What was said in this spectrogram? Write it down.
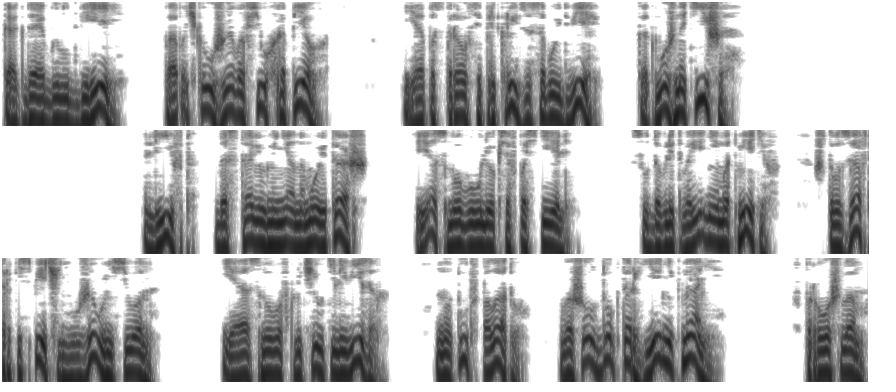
Когда я был у дверей, папочка уже вовсю храпел. Я постарался прикрыть за собой дверь как можно тише. Лифт доставил меня на мой этаж, и я снова улегся в постель, с удовлетворением отметив, что завтрак из печени уже унесен. Я снова включил телевизор, но тут в палату вошел доктор Еник Нани. В прошлом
